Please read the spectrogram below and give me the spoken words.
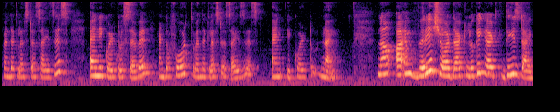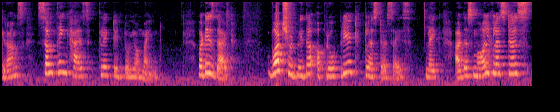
when the cluster size is n equal to 7 and the fourth when the cluster size is n equal to 9. Now I am very sure that looking at these diagrams something has clicked into your mind. What is that? What should be the appropriate cluster size? Like are the small clusters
